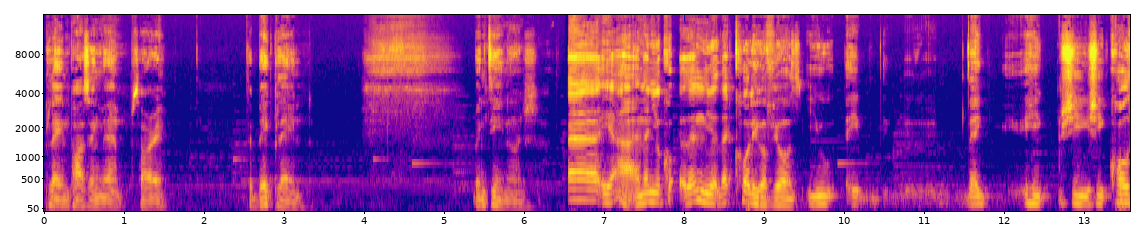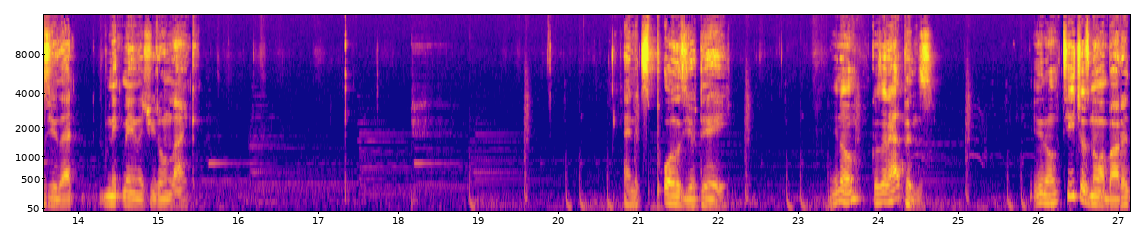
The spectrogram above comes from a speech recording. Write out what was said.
plane passing there. Sorry. The big plane. Bentin, uh, yeah, and then you, then your, that colleague of yours, you, they, he, she, she calls you that nickname that you don't like. And it spoils your day. You know, because it happens. You know, teachers know about it.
